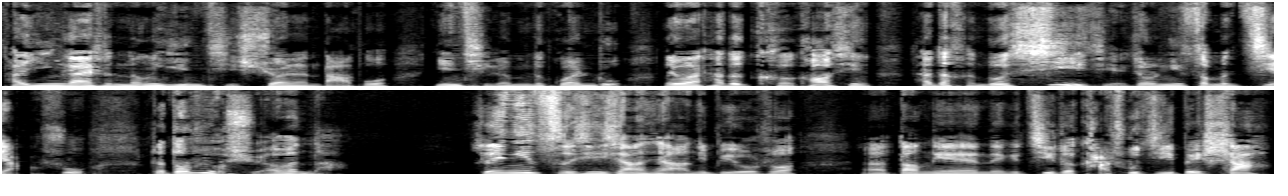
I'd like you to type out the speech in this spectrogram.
它应该是能引起轩然大波，引起人们的关注。另外，它的可靠性，它的很多细节，就是你怎么讲述，这都是有学问的。所以你仔细想想，你比如说，呃，当年那个记者卡舒吉被杀，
